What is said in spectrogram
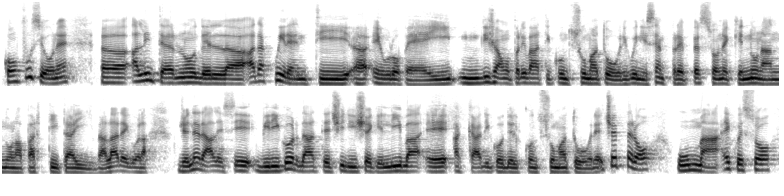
confusione, uh, all'interno del, ad acquirenti uh, europei, diciamo privati consumatori, quindi sempre persone che non hanno la partita IVA. La regola generale, se vi ricordate, ci dice che l'IVA è a carico del consumatore. C'è però un ma e questo,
